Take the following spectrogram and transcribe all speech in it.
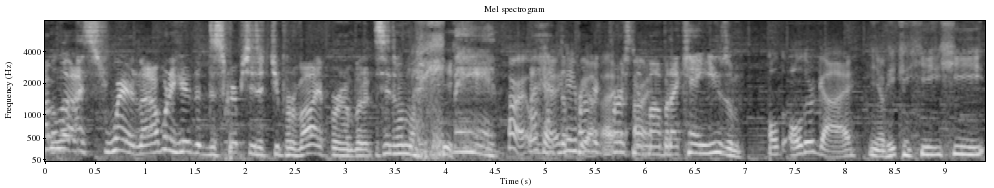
I'm, I swear, like, I want to hear the descriptions that you provide for him, but at the same time, I'm like, man, All right, I okay, have the here we go. perfect person all in right. mind, but I can't use him. Old, older guy, you know, he can, he he.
